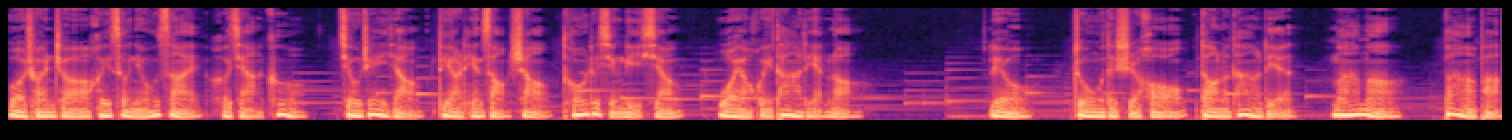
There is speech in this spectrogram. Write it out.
我穿着黑色牛仔和夹克，就这样，第二天早上拖着行李箱，我要回大连了。六，中午的时候到了大连，妈妈、爸爸、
